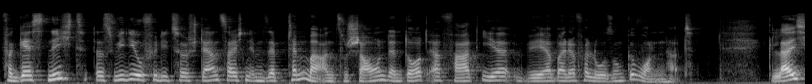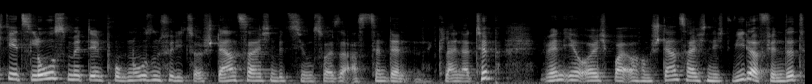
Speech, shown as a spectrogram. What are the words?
Vergesst nicht, das Video für die 12 Sternzeichen im September anzuschauen, denn dort erfahrt ihr, wer bei der Verlosung gewonnen hat. Gleich geht's los mit den Prognosen für die 12 Sternzeichen bzw. Aszendenten. Kleiner Tipp, wenn ihr euch bei eurem Sternzeichen nicht wiederfindet,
